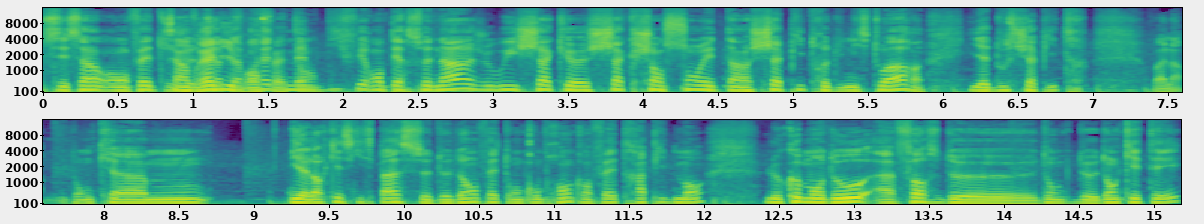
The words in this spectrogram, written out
C'est ça en fait. C'est un vrai livre en fait. Même hein. différents personnages. Oui, chaque euh, chaque chanson est un chapitre d'une histoire. Il y a 12 chapitres. Voilà. Donc et alors, qu'est-ce qui se passe dedans? En fait, on comprend qu'en fait, rapidement, le commando, à force d'enquêter,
